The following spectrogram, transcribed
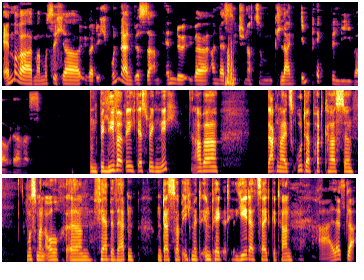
Emra, man muss sich ja über dich wundern. Wirst du am Ende über Under Siege noch zum kleinen Impact-Believer oder was? Und Believer bin ich deswegen nicht, aber sag mal, als guter Podcaster muss man auch ähm, fair bewerten. Und das habe ich mit Impact jederzeit getan. Alles klar.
